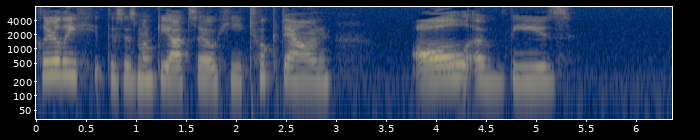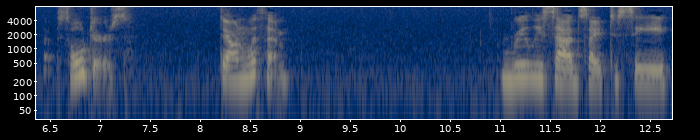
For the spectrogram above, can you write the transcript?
clearly, this is Monk Gyatso. He took down all of these soldiers down with him. Really sad sight to see.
